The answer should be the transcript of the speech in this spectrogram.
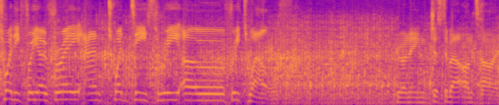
2303 and 230312. Running just about on time.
